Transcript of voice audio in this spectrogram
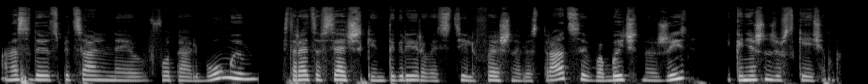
Она создает специальные фотоальбомы, старается всячески интегрировать стиль фэшн-иллюстрации в обычную жизнь и, конечно же, в скетчинг.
